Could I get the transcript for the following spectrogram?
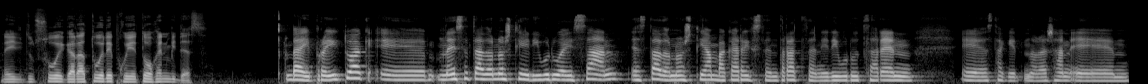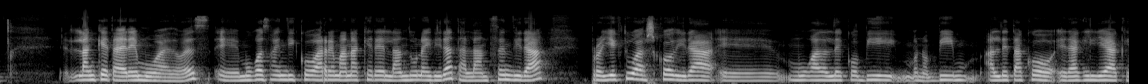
nahi dituzue garatu ere proiektu horren bidez. Bai, proiektuak e, naiz eta Donostia hiriburua izan, ez da Donostian bakarrik zentratzen hiriburutzaren e, ez dakit nola esan, e, lanketa ere mua edo, ez? E, mugaz gaindiko harremanak ere landu nahi dira eta lantzen dira, proiektu asko dira e, mugaldeko bi, bueno, bi aldetako eragileak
